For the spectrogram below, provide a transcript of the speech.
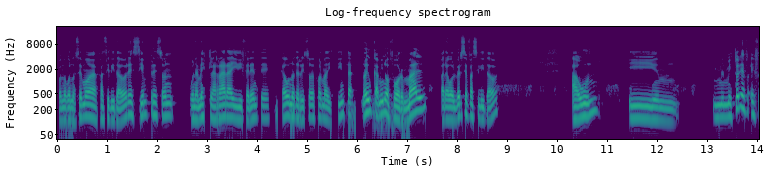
cuando conocemos a facilitadores siempre son una mezcla rara y diferente, cada uno aterrizó de forma distinta. No hay un camino formal para volverse facilitador aún. Y mm, mi historia es,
